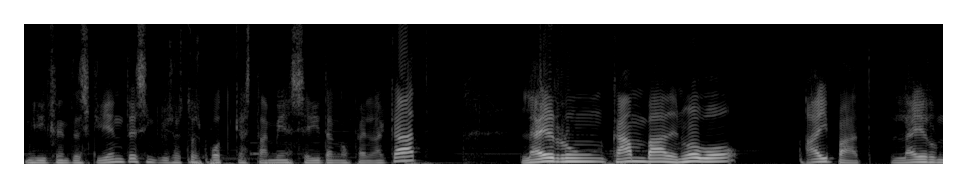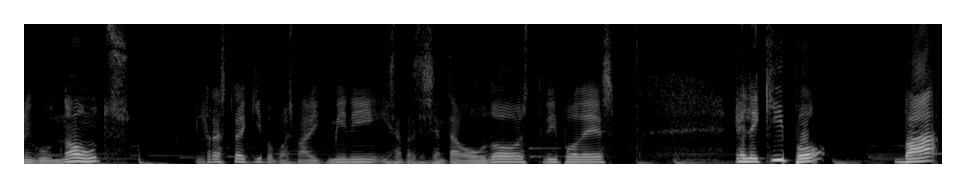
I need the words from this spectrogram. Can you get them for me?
mis diferentes clientes. Incluso estos podcasts también se editan con Final Cut. Lightroom, Canva, de nuevo, iPad, Lightroom y GoodNotes. El resto de equipo, pues Mavic Mini, Insta360 Go 2, trípodes. El equipo va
